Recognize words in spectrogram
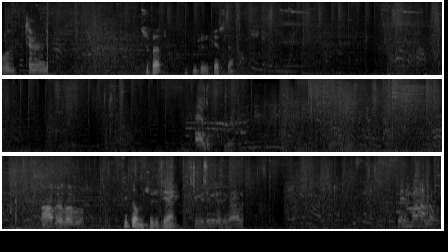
Ultim Süper. Çocuk kesti. Aldık kuleyi. ne yapıyor la bu? Tilt olmuş çocuk ya. İçimize üredi galiba. Benim manam yok.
